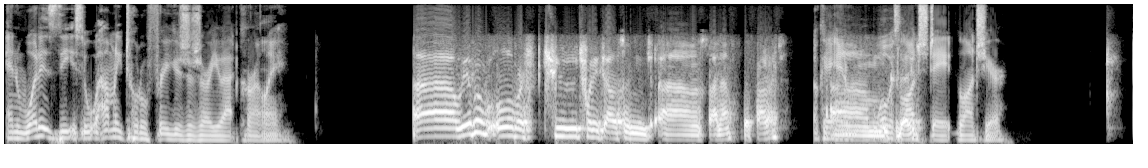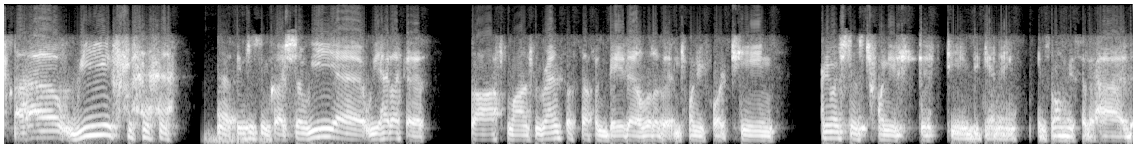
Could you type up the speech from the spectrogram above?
And what is the so how many total free users are you at currently? Uh, we have a little over two twenty thousand uh, sign up for the product. Okay, and um, what was today. launch date, launch year? Uh, we interesting question. So we uh, we had like a soft launch. We ran some stuff in beta a little bit in 2014. Pretty much since 2015 beginning is when we sort of had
